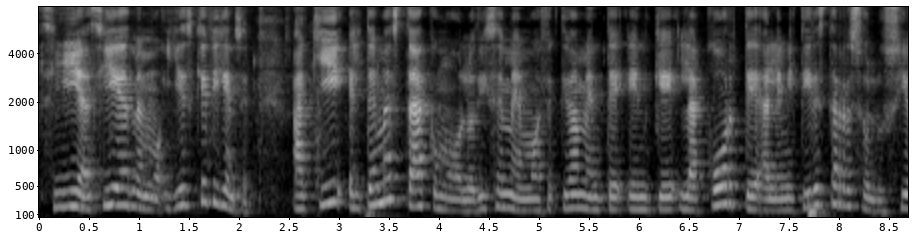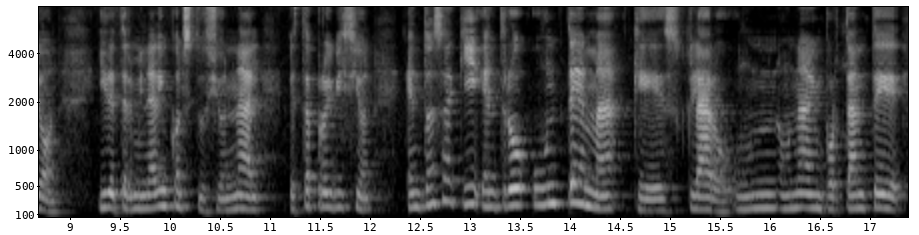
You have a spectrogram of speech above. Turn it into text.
Sí, así es, Memo. Y es que fíjense, aquí el tema está, como lo dice Memo, efectivamente, en que la Corte, al emitir esta resolución y determinar inconstitucional esta prohibición, entonces aquí entró un tema que es, claro, una importante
